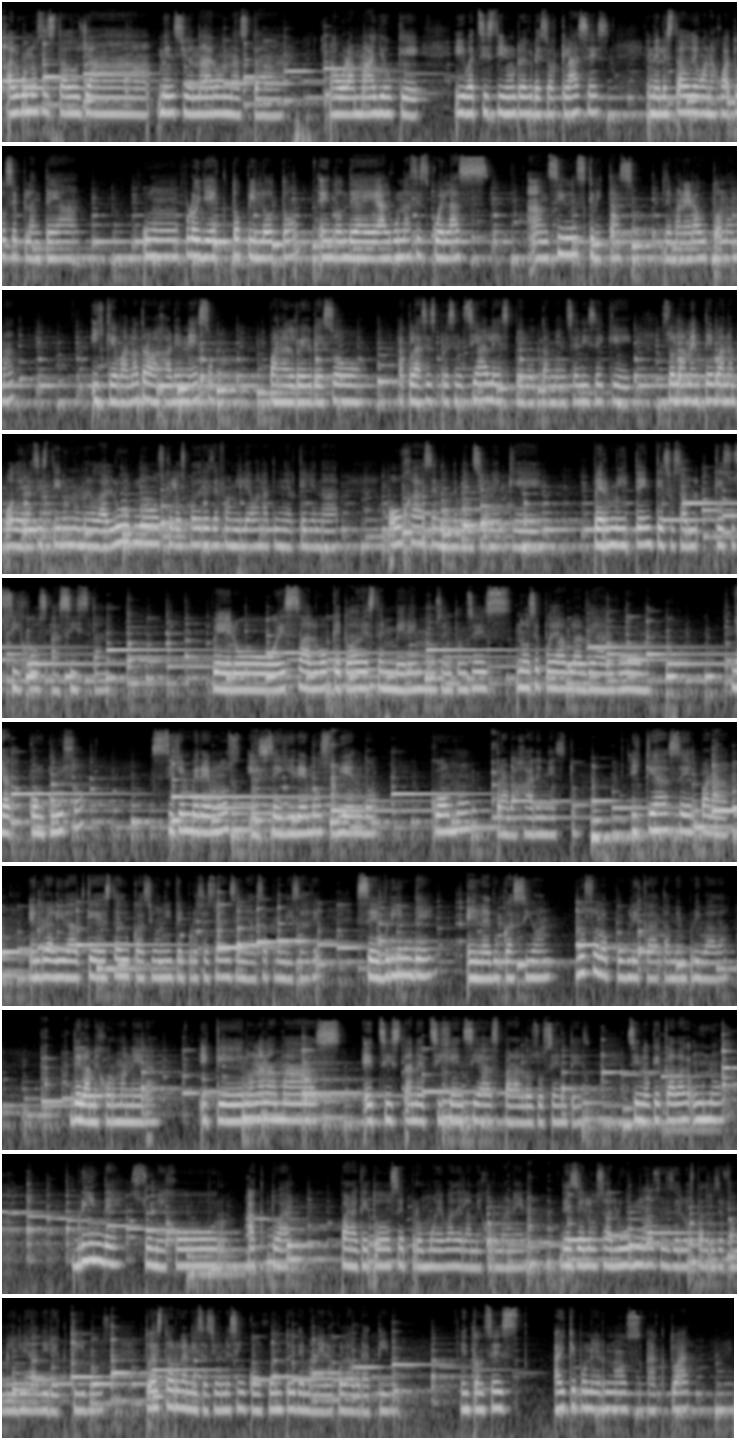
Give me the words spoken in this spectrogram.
Algunos estados ya mencionaron hasta ahora mayo que iba a existir un regreso a clases. En el estado de Guanajuato se plantea un proyecto piloto en donde eh, algunas escuelas han sido inscritas de manera autónoma y que van a trabajar en eso para el regreso a clases presenciales, pero también se dice que solamente van a poder asistir un número de alumnos, que los padres de familia van a tener que llenar hojas en donde mencionen que permiten que sus, que sus hijos asistan pero es algo que todavía está veremos, entonces no se puede hablar de algo ya concluso. Siguen veremos y seguiremos viendo cómo trabajar en esto y qué hacer para en realidad que esta educación y que el proceso de enseñanza-aprendizaje se brinde en la educación, no solo pública, también privada, de la mejor manera y que no nada más existan exigencias para los docentes, sino que cada uno brinde su mejor actuar para que todo se promueva de la mejor manera, desde los alumnos, desde los padres de familia, directivos, toda esta organización es en conjunto y de manera colaborativa. Entonces hay que ponernos a actuar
